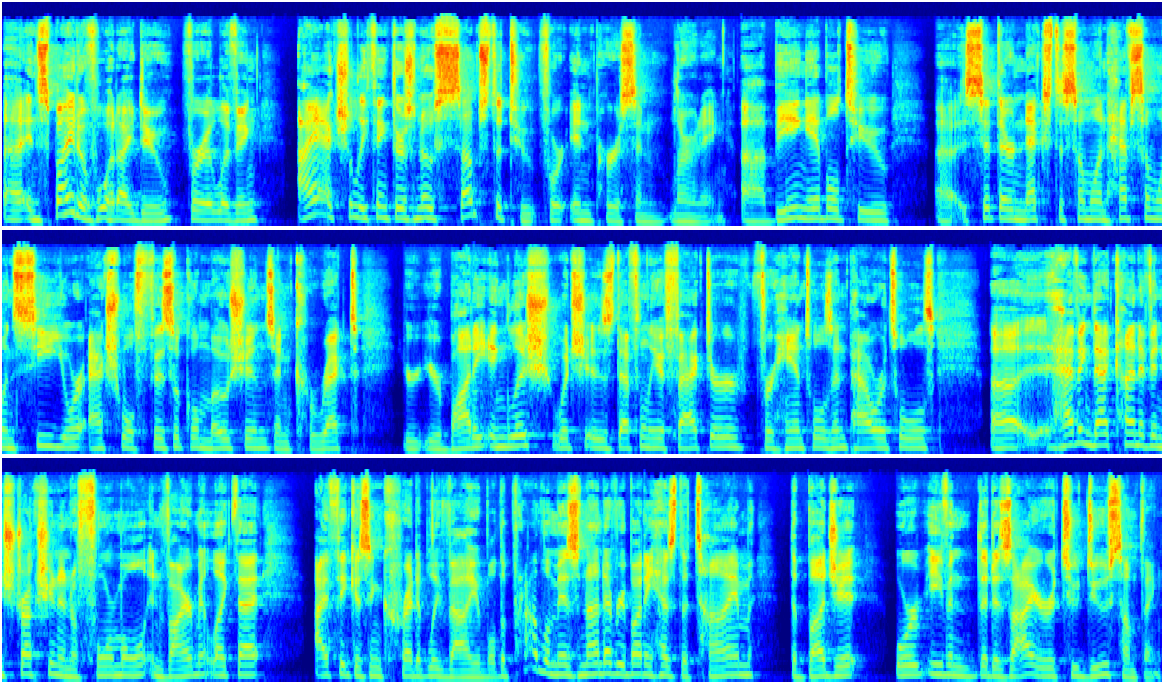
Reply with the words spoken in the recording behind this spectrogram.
uh, in spite of what I do for a living, I actually think there's no substitute for in person learning. Uh, being able to uh, sit there next to someone, have someone see your actual physical motions and correct your, your body English, which is definitely a factor for hand tools and power tools. Uh, having that kind of instruction in a formal environment like that, I think is incredibly valuable. The problem is not everybody has the time, the budget, or even the desire to do something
